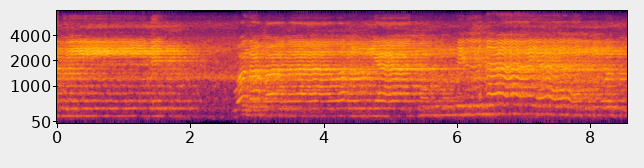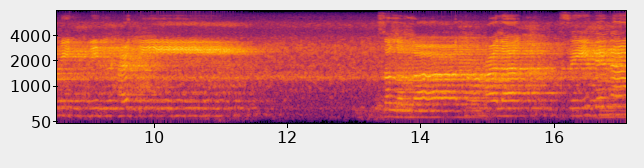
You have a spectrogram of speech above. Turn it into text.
المجيد ونفعنا وإياكم بالآيات الحكيم. صلى الله على سيدنا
